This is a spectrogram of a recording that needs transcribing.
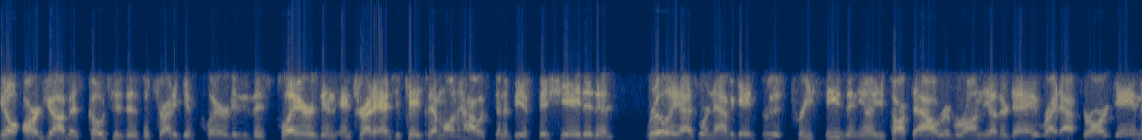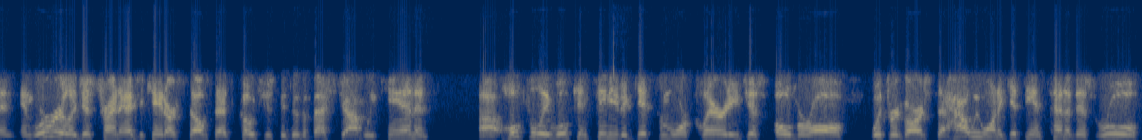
you know, our job as coaches is to try to give clarity to these players and, and try to educate them on how it's going to be officiated. And really, as we're navigating through this preseason, you know, you talked to Al Riveron the other day right after our game, and, and we're really just trying to educate ourselves as coaches to do the best job we can. And uh, hopefully, we'll continue to get some more clarity just overall with regards to how we want to get the intent of this rule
